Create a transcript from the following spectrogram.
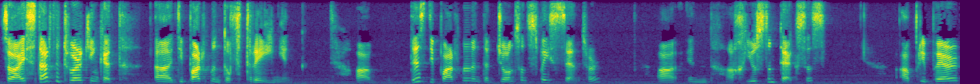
So I started working at uh, Department of Training. Uh, this department at Johnson Space Center uh, in uh, Houston, Texas, uh, prepared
